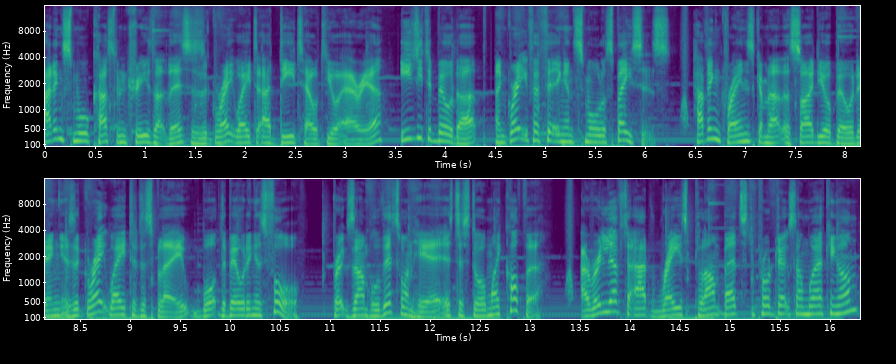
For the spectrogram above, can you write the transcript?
Adding small custom trees like this is a great way to add detail to your area, easy to build up, and great for fitting in smaller spaces. Having cranes coming out the side of your building is a great way to display what the building is for. For example, this one here is to store my copper. I really love to add raised plant beds to projects I'm working on.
